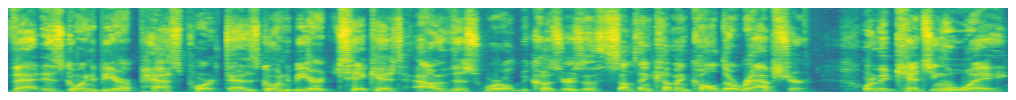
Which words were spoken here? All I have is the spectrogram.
That is going to be our passport. That is going to be our ticket out of this world because there's a, something coming called the rapture, or the catching away.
